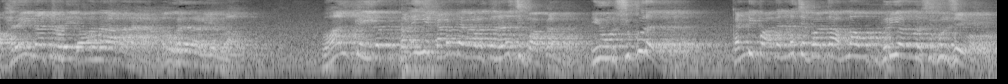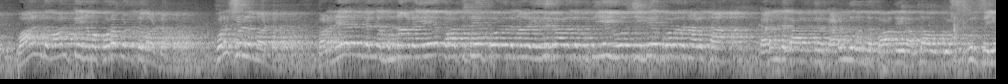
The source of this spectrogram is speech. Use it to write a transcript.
பஹ்ரைன் நாட்டினுடைய கவர்னராக அபுகலர் அழியலாம் வாழ்க்கையில பழைய கடந்த காலத்தை நினைச்சு பார்க்கணும் இது ஒரு சுக்குர் கண்டிப்பா அதை நினைச்சு பார்த்தா அல்லாவுக்கு பெரிய அளவுல சுகுர் செய்வோம். வாழ்ந்த வாழ்க்கையை நம்ம குறைப்படுத்த மாட்டோம். குறை சொல்ல மாட்டோம். பல நேரங்கள்ல முன்னாலேயே பார்த்துட்டே போறதுனால எதிர்காலத்தை பத்தியே யோசிச்சுட்டே போறதுனால தான் கடந்த காலத்துல கடந்து வந்த பாதையில் அல்லாவுக்கு சுக்குர் செய்ய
